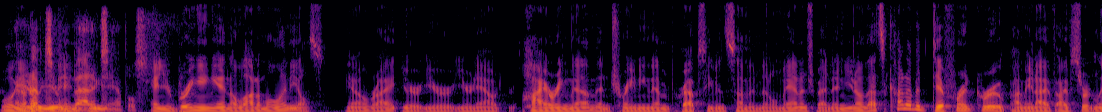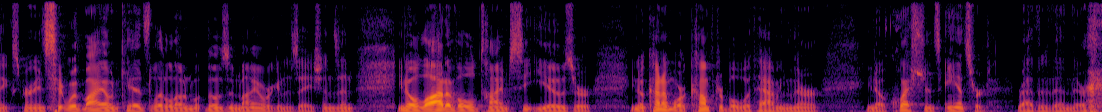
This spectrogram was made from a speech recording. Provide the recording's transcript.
well I don't have too many bad and, examples. and you're bringing in a lot of millennials you know right? You're you're you're now hiring them and training them perhaps even some in middle management. And you know that's kind of a different group. I mean i've, I've certainly experienced it with my own kids let alone those in my organizations. And you know a lot of old time ceos are you know kind of more comfortable with having their you know questions answered rather than their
